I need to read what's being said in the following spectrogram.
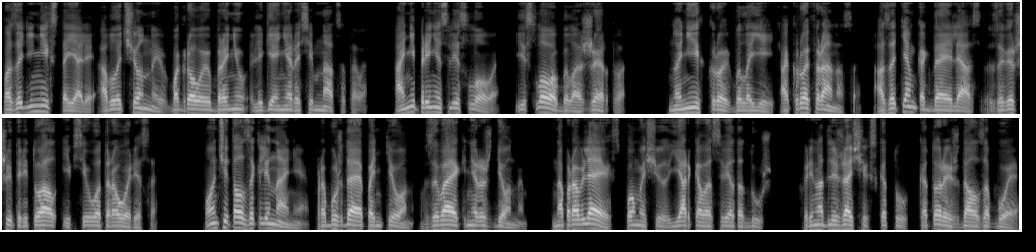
Позади них стояли облаченные в багровую броню легионеры 17-го. Они принесли слово, и слово было жертва, но не их кровь была ей, а кровь Раноса. А затем, когда Элиас завершит ритуал и всего Траориса, он читал заклинания, пробуждая пантеон, взывая к нерожденным, направляя их с помощью яркого света душ, принадлежащих скоту, который ждал забоя.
